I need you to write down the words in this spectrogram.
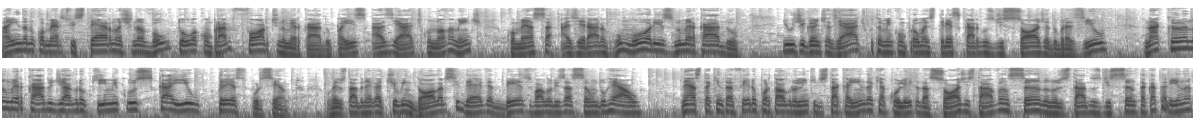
Ainda no comércio externo, a China voltou a comprar forte no mercado. O país asiático novamente começa a gerar rumores no mercado. E o gigante asiático também comprou mais três cargos de soja do Brasil. Na cana, o mercado de agroquímicos caiu 3%. O resultado negativo em dólar se deve à desvalorização do real. Nesta quinta-feira, o portal AgroLink destaca ainda que a colheita da soja está avançando nos estados de Santa Catarina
